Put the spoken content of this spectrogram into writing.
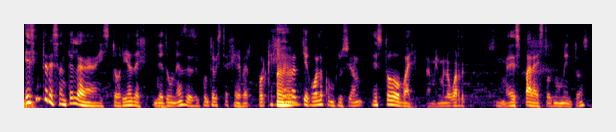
Es interesante la historia de, de Dunas desde el punto de vista de Herbert, porque Ajá. Herbert llegó a la conclusión, esto vaya, también me lo guardé, es para estos momentos.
